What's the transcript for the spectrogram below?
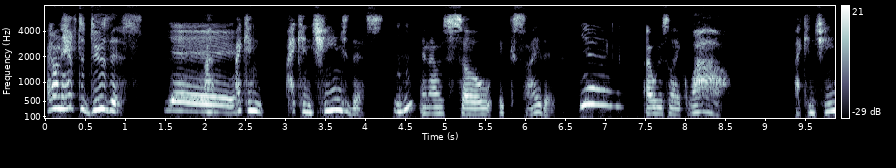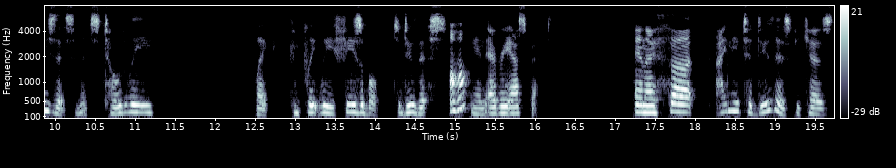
I don't have to do this. I, Yay. I can I can change this, Mhm. and I was so excited. Yay. I was like, wow, I can change this, and it's totally, like, completely feasible to do this Uh-huh. in every aspect. And I thought, I need to do this because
